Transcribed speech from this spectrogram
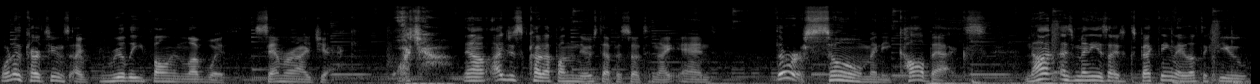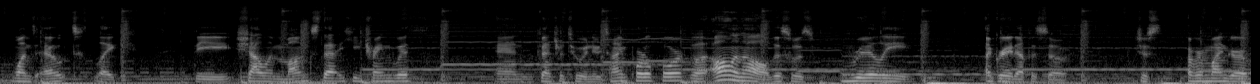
one of the cartoons I've really fallen in love with, Samurai Jack. Watcha! Now, I just caught up on the newest episode tonight, and there were so many callbacks. Not as many as I was expecting. They left a few ones out, like the Shaolin monks that he trained with and venture to a new time portal for. But all in all, this was really a great episode. Just a reminder of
